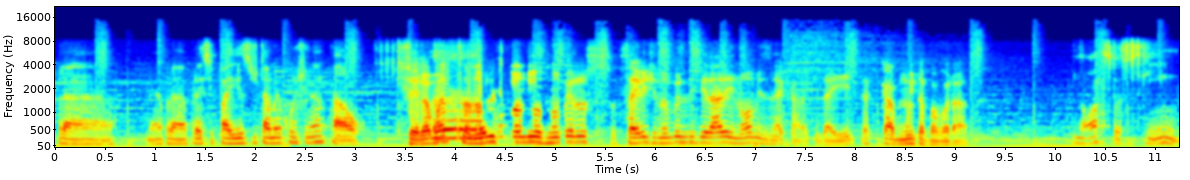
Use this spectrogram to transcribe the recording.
para né, esse país de tamanho continental. Serão mais ah. assustadores ah, quando os números saírem de números e virarem nomes, né, cara? Que daí ele vai ficar muito apavorado. Nossa, sim,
